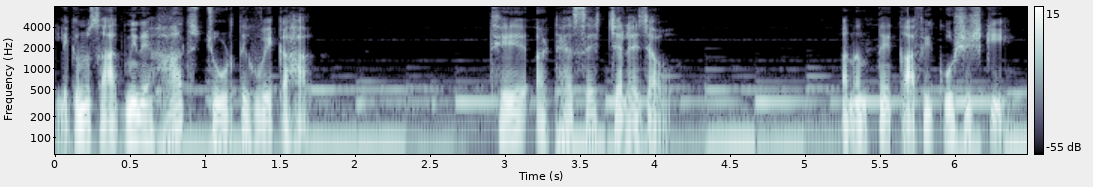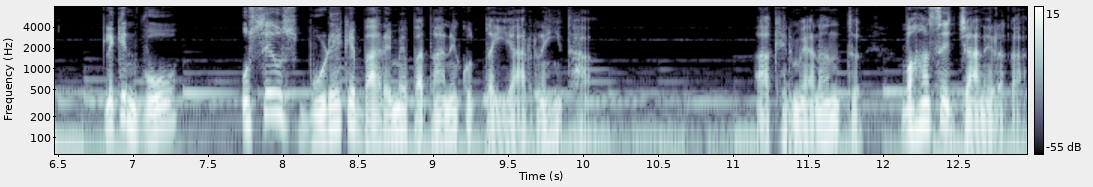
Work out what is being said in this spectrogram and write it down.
लेकिन उस आदमी ने हाथ जोड़ते हुए कहा, थे अठे से चले जाओ। अनंत ने काफ़ी कोशिश की, लेकिन वो उसे उस बूढ़े के बारे में बताने को तैयार नहीं था। आखिर में अनंत वहाँ से जाने लगा।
